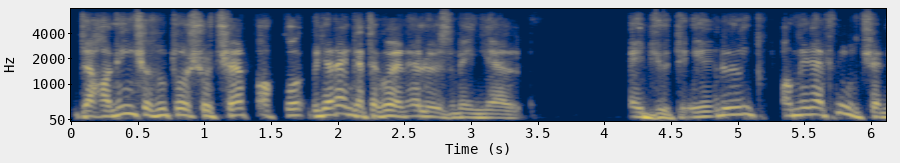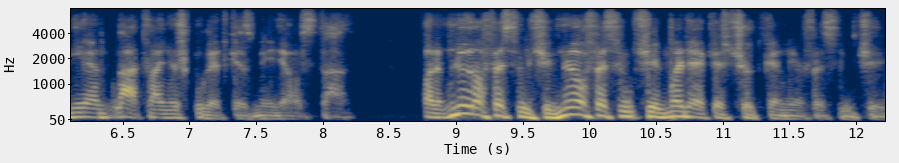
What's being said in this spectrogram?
de ha nincs az utolsó csepp, akkor ugye rengeteg olyan előzménnyel együtt élünk, aminek nincsen ilyen látványos következménye aztán. Hanem nő a feszültség, nő a feszültség, majd elkezd csökkenni a feszültség.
